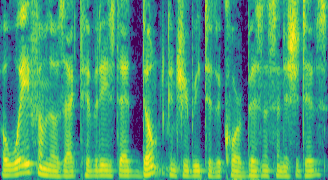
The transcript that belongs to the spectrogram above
away from those activities that don't contribute to the core business initiatives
